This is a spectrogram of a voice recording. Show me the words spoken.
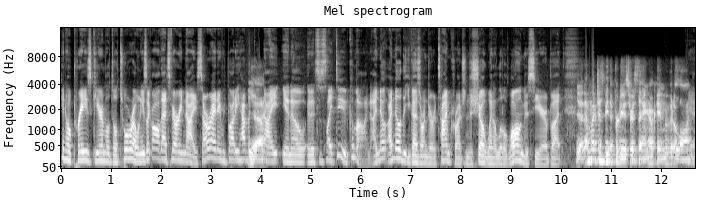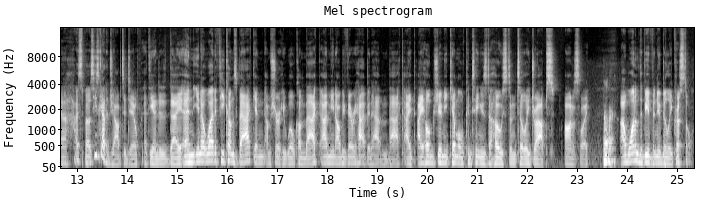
You know, praise Guillermo del Toro, and he's like, "Oh, that's very nice. All right, everybody, have a Yeah. good night." You know, and it's just like, dude, come on. I know, I know that you guys are under a time crunch, and the show went a little long this year, but Yeah, that might just be the producer saying, "Okay, move it along." yeah, I suppose he's got a job to do at the end of the day. And you know what? If he comes back, and I'm sure he will come back, I mean, I'll be very happy to have him back. I, I hope Jimmy Kimmel continues to host until he drops, honestly. I want him to be the new Billy Crystal.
